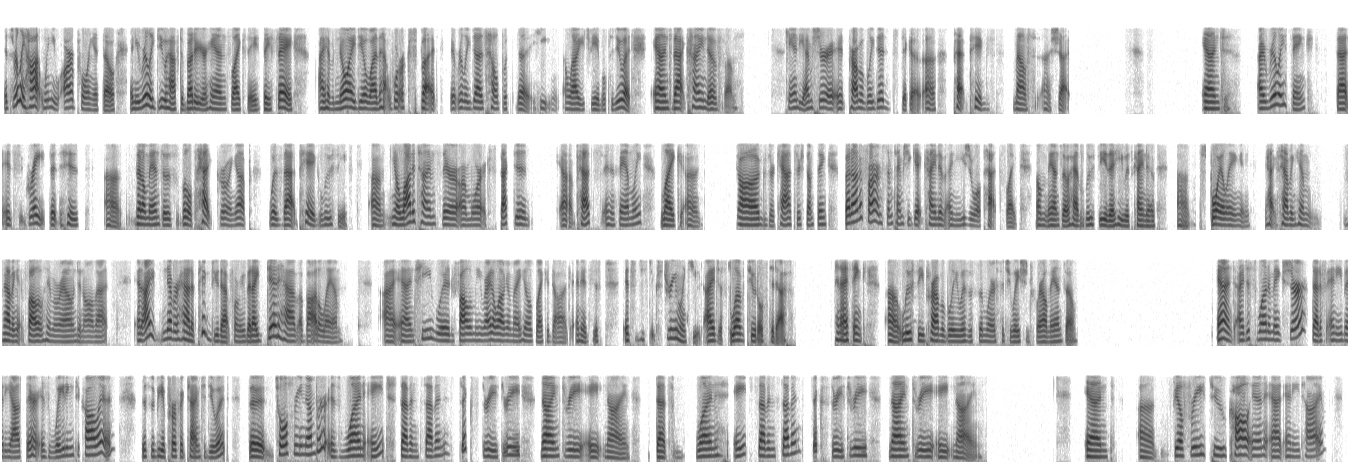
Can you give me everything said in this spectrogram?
it's really hot when you are pulling it though and you really do have to butter your hands like they they say. I have no idea why that works but it really does help with the heat and allow you to be able to do it. And that kind of um candy i'm sure it probably did stick a, a pet pig's mouth uh, shut. And I really think that it's great that his uh that Almanzo's little pet growing up was that pig, Lucy. Um, you know, a lot of times there are more expected uh pets in a family, like uh dogs or cats or something. But on a farm, sometimes you get kind of unusual pets. Like Almanzo had Lucy that he was kind of uh, spoiling and ha- having him having it follow him around and all that. And I never had a pig do that for me, but I did have a bottle lamb. Uh, and he would follow me right along on my heels like a dog, and it's just it's just extremely cute. I just love Toodles to death. And I think uh Lucy probably was a similar situation for Almanzo. And I just want to make sure that if anybody out there is waiting to call in, this would be a perfect time to do it. The toll free number is one eight seven seven six three three nine three eight nine. That's one eight seven seven six three three nine three eight nine. And uh, feel free to call in at any time.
